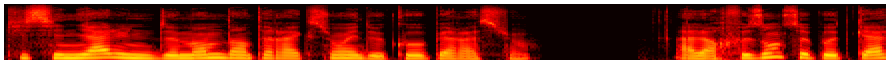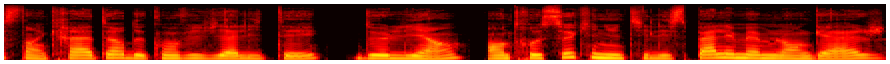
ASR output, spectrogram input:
qui signale une demande d'interaction et de coopération. Alors faisons de ce podcast un créateur de convivialité, de liens entre ceux qui n'utilisent pas les mêmes langages,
